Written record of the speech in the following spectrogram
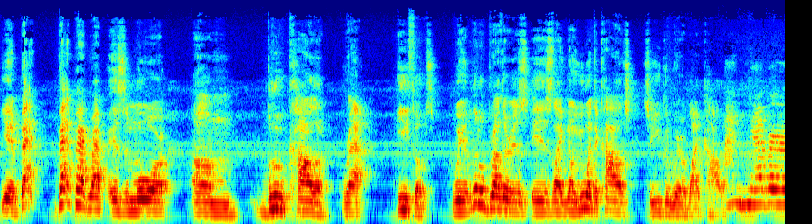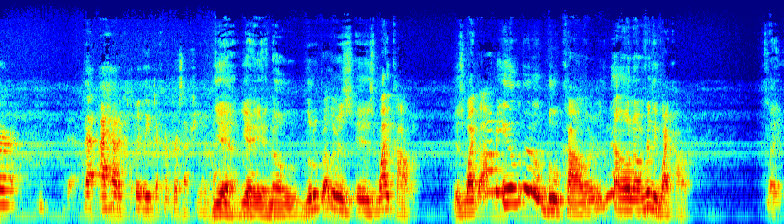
yeah, back backpack rap is a more um, blue collar rap ethos. Where Little Brother is is like, no, you went to college, so you could wear a white collar. I never. That I had a completely different perception of that. Yeah, yeah, yeah. No, Little Brother is is white collar. Is white. I mean, a little blue collar. No, no, really white collar. Like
